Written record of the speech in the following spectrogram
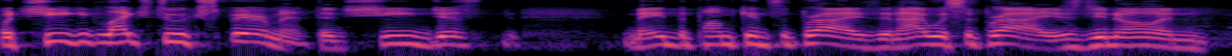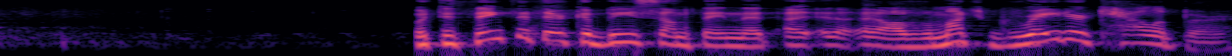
but she likes to experiment and she just, made the pumpkin surprise, and I was surprised, you know, and. But to think that there could be something that uh, uh, of a much greater caliber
